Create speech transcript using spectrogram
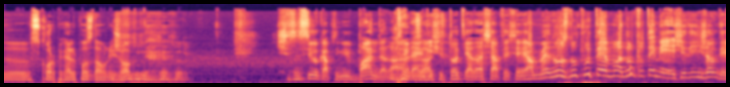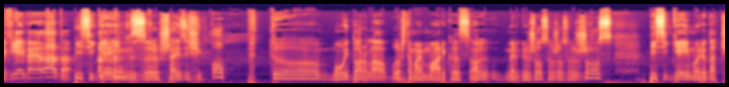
uh, scor pe care îl poți da unui joc. Și sunt sigur că a primit bani de la Exact. Randy și tot i-a dat 7 și am menus, nu putem, mă, nu putem ieși din joc de fiecare dată. PC Games uh, 68 uh, mă uit doar la ăștia mai mari, că s- merg în jos, în jos, în jos. PC Gamer i-a dat 5-6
